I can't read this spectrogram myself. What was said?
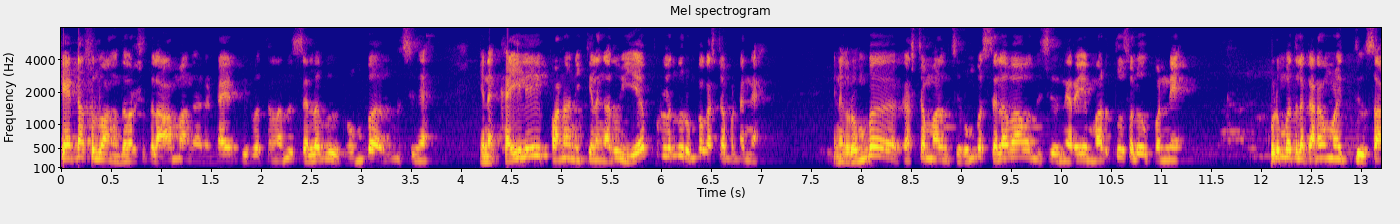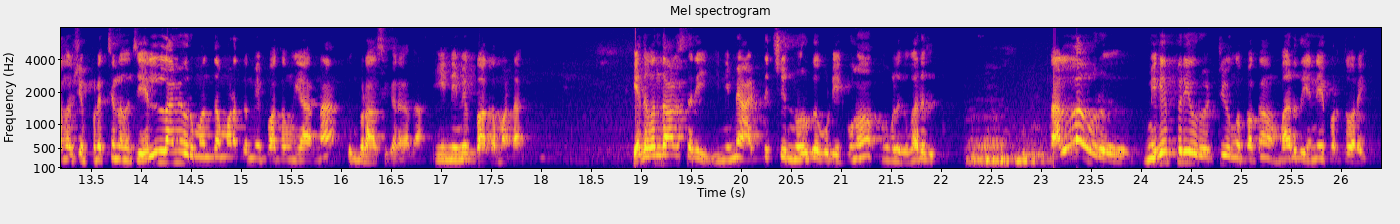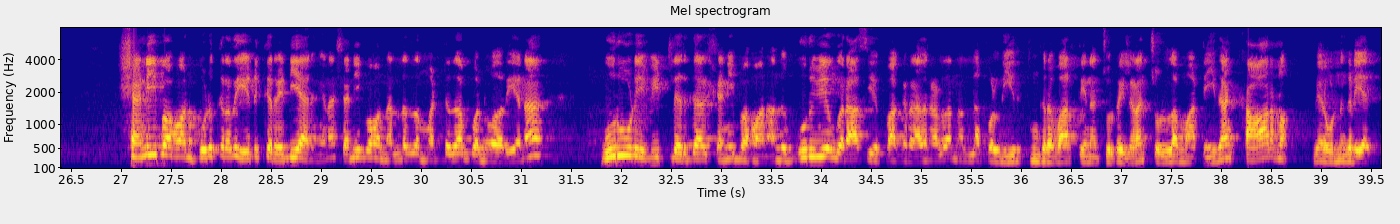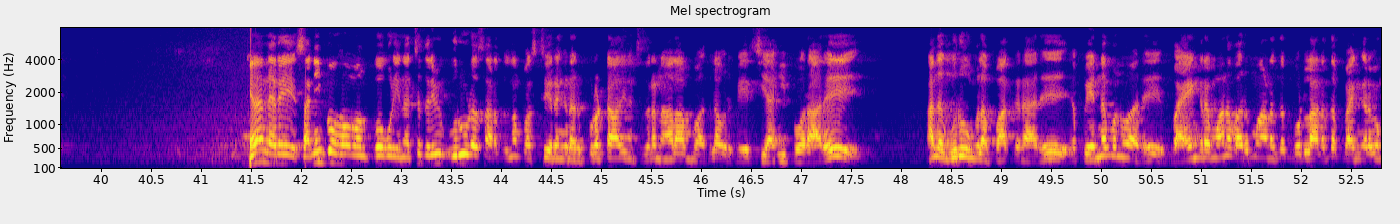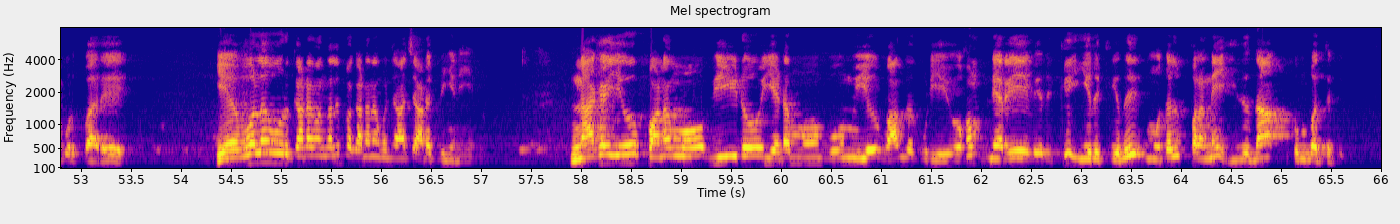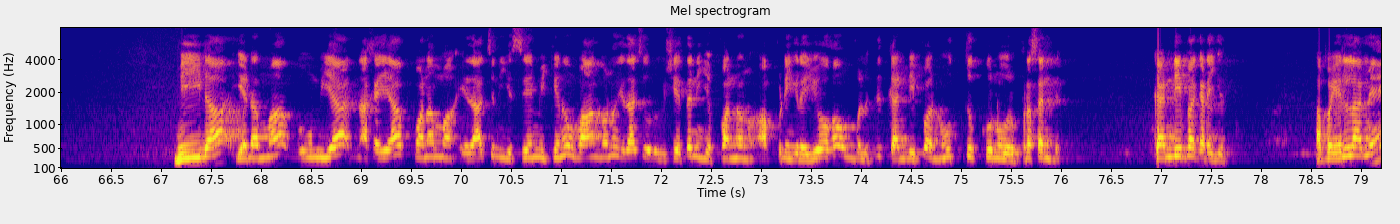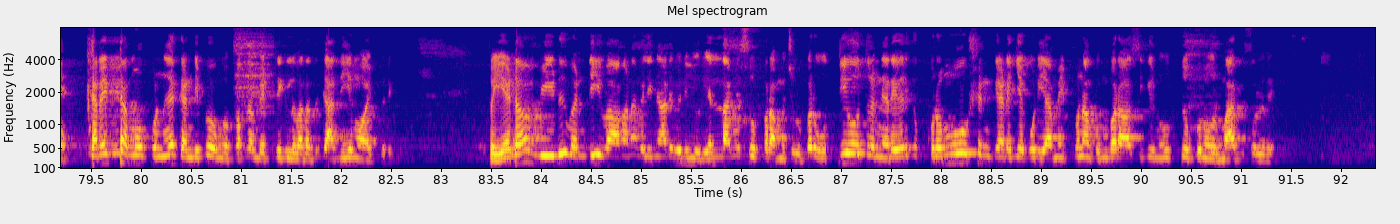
கேட்டால் சொல்லுவாங்க இந்த வருஷத்துல ஆமாங்க ரெண்டாயிரத்தி இருபத்தி செலவு ரொம்ப இருந்துச்சுங்க. எனக்கு கையிலே பணம் நிக்கலங்க. அதுவும் ஏப்ரல்லேருந்து ரொம்ப கஷ்டப்பட்டேங்க. எனக்கு ரொம்ப கஷ்டமா இருந்துச்சு ரொம்ப செலவாக வந்துச்சு. நிறைய மருத்துவ செலவு பண்ணேன். குடும்பத்துல கணவன் மனைத்து சார்ந்த விஷயம் பிரச்சனை இருந்துச்சு எல்லாமே ஒரு மந்தமான தன்மை பார்த்தவங்க யாருன்னா கும்பராசிக்காரங்க தான் இனிமே பார்க்க மாட்டாங்க. எது வந்தாலும் சரி இனிமே அடிச்சு நொறுக்கக்கூடிய குணம் உங்களுக்கு வருது. நல்ல ஒரு மிகப்பெரிய ஒரு வெற்றி உங்க பக்கம் வருது என்னை பொறுத்தவரை சனி பகவான் கொடுக்கறத எடுக்க ரெடியா இருங்க. ஏன்னா சனி பகவான் நல்லதை மட்டும்தான் பண்ணுவார். ஏன்னா குருவுடைய வீட்டுல இருக்கார் சனி பகவான். அந்த குருவே உங்க ராசியை பாக்குறாரு அதனாலதான் நல்ல பலன் இருக்குங்கிற வார்த்தையை நான் சொல்றேன். இல்லைன்னா சொல்ல மாட்டேன். இதான் காரணம். வேற ஒண்ணும் கிடையாது. ஏன்னா நிறைய சனி பகவான் போகக்கூடிய நட்சத்திரமே குருவோட சாரத்துல தான் ஃபர்ஸ்ட் இறங்குறாரு. புரட்டாதி நட்சத்திரம் நாலாம் பாதத்துல அவர் பயிற்சியாகி போறாரு. அந்த குரு உங்களை பாக்குறாரு அப்ப என்ன பண்ணுவாரு? பயங்கரமான வருமானத்தை பொருளாதாரத்தை பயங்கரமா கொடுப்பாரு. எவ்வளவு ஒரு கடன் வந்தாலும் இப்ப கடனை கொஞ்சம் ஆச்சு அடைப்பீங்க நீங்க. நகையோ பணமோ வீடோ இடமோ பூமியோ வாங்கக்கூடிய யோகம் நிறைய பேருக்கு இருக்குது. முதல் பலனே இதுதான் கும்பத்துக்கு. வீடா இடமா பூமியா நகையா பணமா ஏதாச்சும் நீங்க சேமிக்கணும் வாங்கணும் ஏதாச்சும் ஒரு விஷயத்த நீங்க பண்ணணும் அப்படிங்கிற யோகம் உங்களுக்கு கண்டிப்பா நூத்துக்கு நூறு பர்சன்ட் கண்டிப்பா கிடைக்குது. அப்ப எல்லாமே கரெக்டா மூவ் பண்ணுங்க. கண்டிப்பா உங்க பக்கம் வெற்றிகள் வர்றதுக்கு அதிகமா வாய்ப்பு இருக்கு. இப்ப இடம் வீடு வண்டி வாகனம் வெளிநாடு வெளியூர் எல்லாமே சூப்பர் அமைச்சு கொடுப்பாரு. உத்தியோகத்துல நிறைய பேருக்கு ப்ரொமோஷன் கிடைக்கக்கூடிய அமைப்பு நான் கும்பராசிக்கு நூத்துக்கு நூறு மார்க் சொல்லுவேன்.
